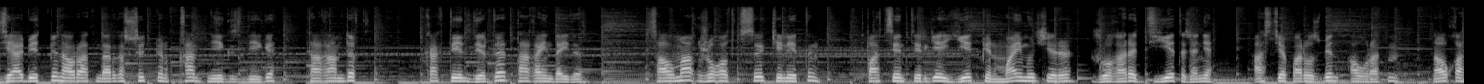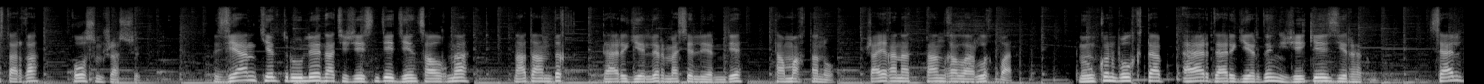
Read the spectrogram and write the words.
диабетпен ауыратындарға сүт пен қант негізіндегі тағамдық коктейльдерді тағайындайды. Салмақ жоғалтқысы келетін пациенттерге ет пен май мөлшері жоғары диета және остеопорозбен ауыратын науқастарға қосымша сүт. Зиян келтірулі нәтижесінде денсаулығына надандық дәрігерлер мәселелерінде тамақтану. Жай ғана таңғаларлық бар. Мүмкін бұл кітап әр дәрігердің жеке зиратын сәл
